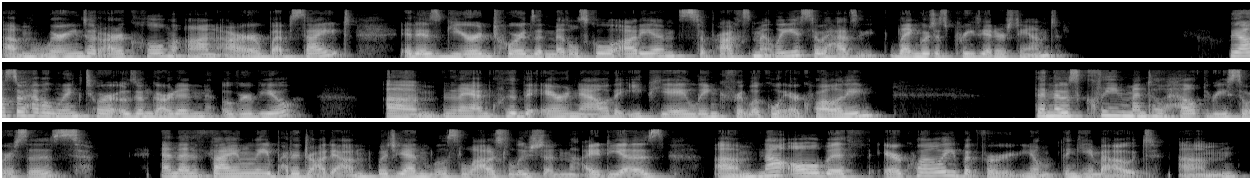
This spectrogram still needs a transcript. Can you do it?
um, Learning article on our website. It is geared towards a middle school audience approximately, so it has language that's pretty to understand. We also have a link to our ozone garden overview. Um, and then I include the Air Now, the EPA link for local air quality. Then those clean mental health resources. And then finally, Project Drawdown, which again lists a lot of solution ideas um, not all with air quality, but for you know thinking about um,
